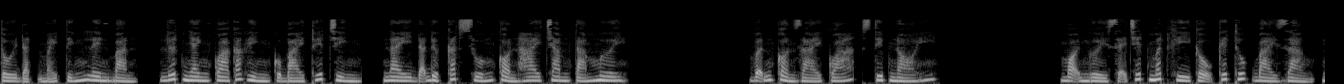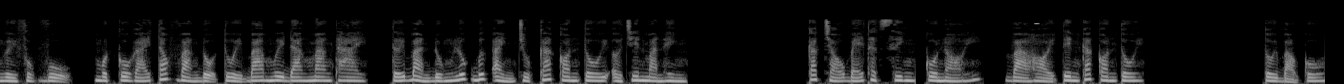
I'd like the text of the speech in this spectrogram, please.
Tôi đặt máy tính lên bàn, lướt nhanh qua các hình của bài thuyết trình, nay đã được cắt xuống còn 280. Vẫn còn dài quá, Steve nói. Mọi người sẽ chết mất khi cậu kết thúc bài giảng, người phục vụ, một cô gái tóc vàng độ tuổi 30 đang mang thai, tới bàn đúng lúc bức ảnh chụp các con tôi ở trên màn hình. Các cháu bé thật xinh, cô nói, và hỏi tên các con tôi. Tôi bảo cô.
